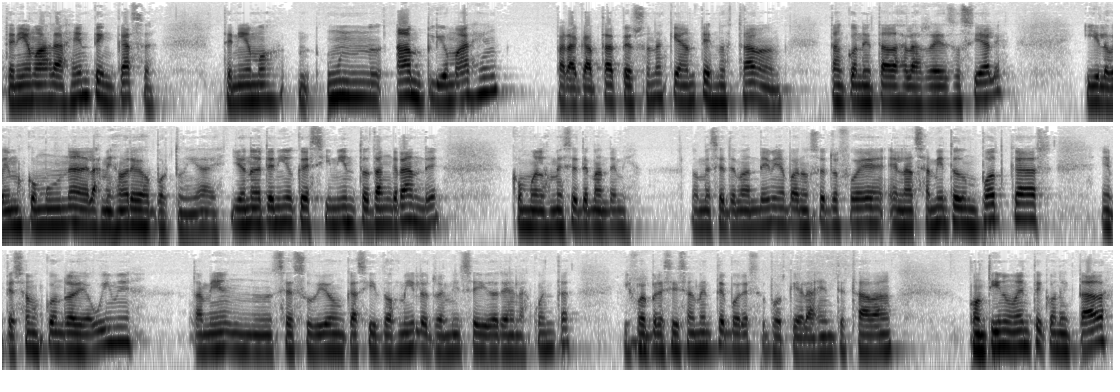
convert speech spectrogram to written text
Teníamos a la gente en casa. Teníamos un amplio margen para captar personas que antes no estaban tan conectadas a las redes sociales y lo vimos como una de las mejores oportunidades. Yo no he tenido crecimiento tan grande como en los meses de pandemia. Los meses de pandemia para nosotros fue el lanzamiento de un podcast, empezamos con Radio Wime, también se subió en casi 2.000 o 3.000 seguidores en las cuentas y fue precisamente por eso, porque la gente estaba continuamente conectada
